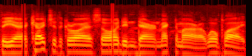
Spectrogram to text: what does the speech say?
the uh, coach of the Corio side in Darren McNamara. Well played.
